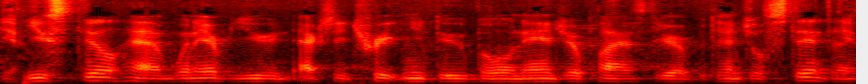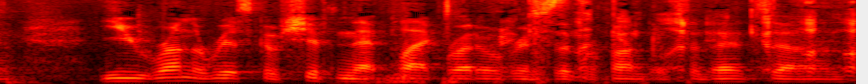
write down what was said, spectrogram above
Yeah. You still have whenever you actually treat and you do balloon angioplasty or potential stenting, you run the risk of shifting that plaque right over into the not profunda. So that's um,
